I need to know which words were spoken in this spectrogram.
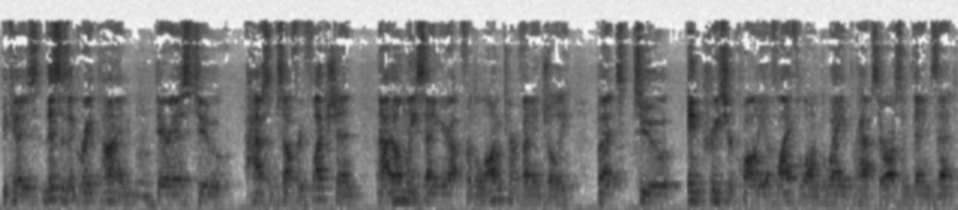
Because this is a great time, mm-hmm. Darius, to have some self reflection, not only setting you up for the long term financially, but to increase your quality of life along the way. Perhaps there are some things that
